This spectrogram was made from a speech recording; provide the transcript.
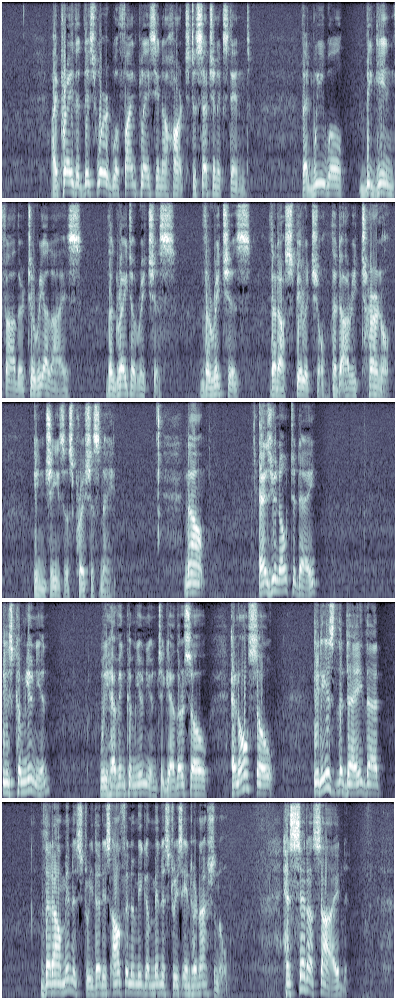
I pray that this word will find place in our hearts to such an extent that we will begin, Father, to realize the greater riches, the riches that are spiritual, that are eternal, in Jesus' precious name. Now, as you know, today is communion we having communion together. So, and also, it is the day that that our ministry, that is Alpha and Omega Ministries International, has set aside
